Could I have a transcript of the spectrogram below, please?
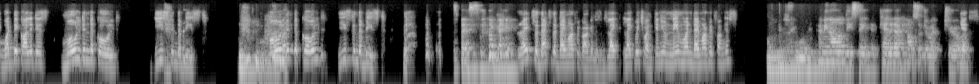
what they call it is mold in the cold, yeast in the beast. Mold in the cold, yeast in the beast. nice, okay. right? So that's the dimorphic organisms. Like like which one? Can you name one dimorphic fungus? I mean, all of these things, candida can also do it too. Yes.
